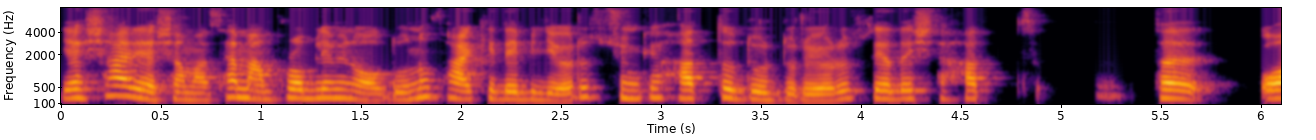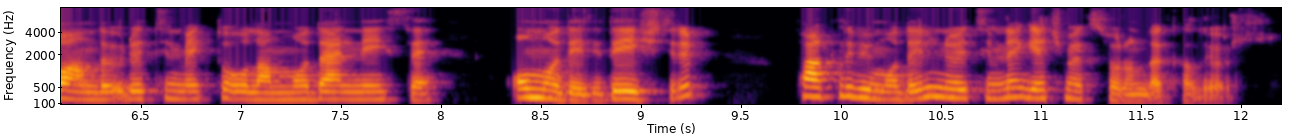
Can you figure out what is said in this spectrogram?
yaşar yaşamaz hemen problemin olduğunu fark edebiliyoruz. Çünkü hatta durduruyoruz ya da işte hatta o anda üretilmekte olan model neyse o modeli değiştirip farklı bir modelin üretimine geçmek zorunda kalıyoruz.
